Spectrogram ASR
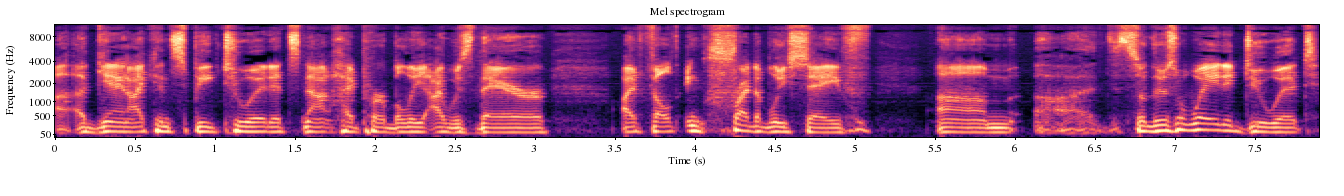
Uh, again, I can speak to it. It's not hyperbole. I was there. I felt incredibly safe. Um, uh, so there's a way to do it.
